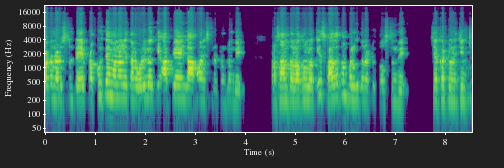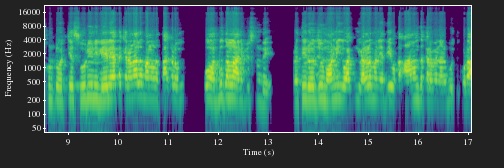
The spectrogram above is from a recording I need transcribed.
చోట నడుస్తుంటే ప్రకృతే మనల్ని తన ఒడిలోకి ఆప్యాయంగా ఆహ్వానిస్తున్నట్టుంటుంది. ప్రశాంత లోకంలోకి స్వాగతం పలుకుతున్నట్టు తోస్తుంది. చీకట్లను చించుకుంటూ వచ్చే సూర్యుని లేలేత కిరణాలు మనల్ని తాకడం ఓ అద్భుతంలా అనిపిస్తుంది. ప్రతిరోజు మార్నింగ్ వాకింగ్ వెళ్ళడం అనేది ఒక ఆనందకరమైన అనుభూతి కూడా.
